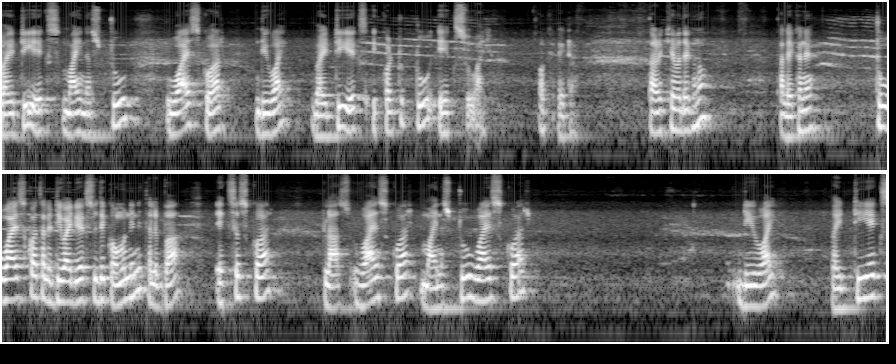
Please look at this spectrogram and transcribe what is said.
by d x minus two y square dy by d x equal to two x y okay এটা তাহলে কী হবে দেখো তাহলে এখানে টু ওয়াই স্কোয়ার তাহলে ডিওয়াই ডিএক্স যদি কমন নিই, তাহলে বা x square plus y square minus two y square dy by dx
